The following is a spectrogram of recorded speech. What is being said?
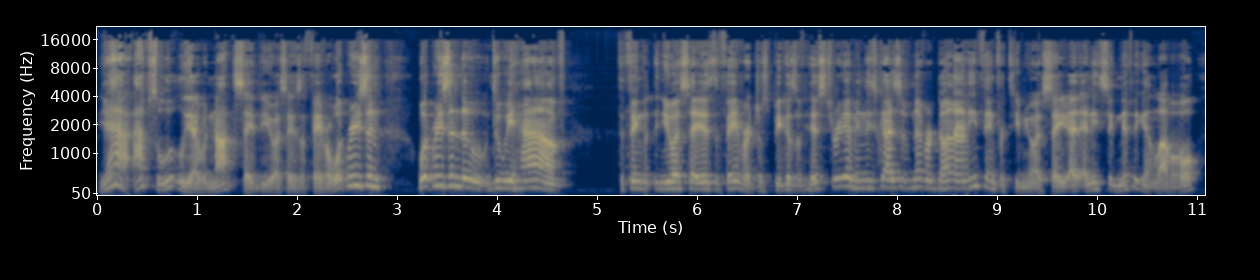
Yeah, absolutely. I would not say the USA is a favorite. What reason? What reason do do we have to think that the USA is the favorite? Just because of history? I mean, these guys have never done anything for Team USA at any significant level.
